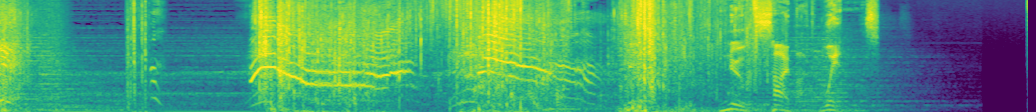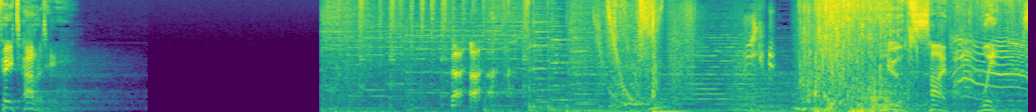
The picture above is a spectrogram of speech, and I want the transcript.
Saibot wins. Fatality. Noob Saibot wins.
